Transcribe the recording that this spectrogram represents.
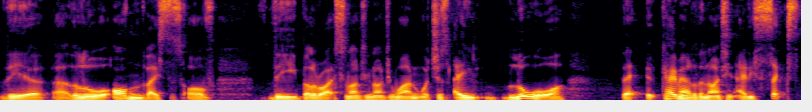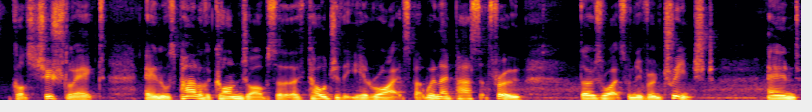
their uh, the law on the basis of the Bill of Rights of 1991, which is a law that came out of the 1986 Constitutional Act and it was part of the con job so that they told you that you had rights, but when they passed it through, those rights were never entrenched. And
